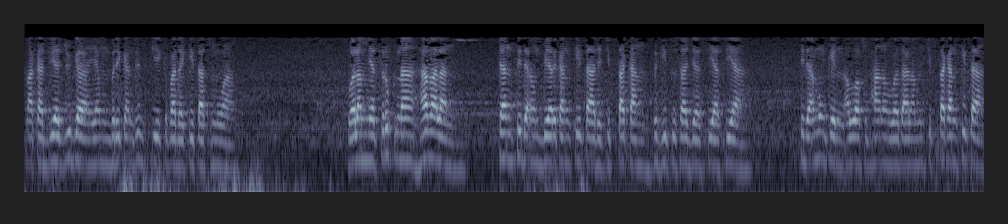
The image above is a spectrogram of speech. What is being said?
maka dia juga yang memberikan rezeki kepada kita semua. Walam yatrukna hamalan dan tidak membiarkan kita diciptakan begitu saja sia-sia tidak mungkin Allah Subhanahu wa taala menciptakan kita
